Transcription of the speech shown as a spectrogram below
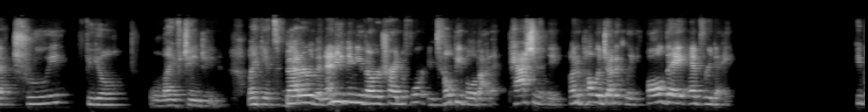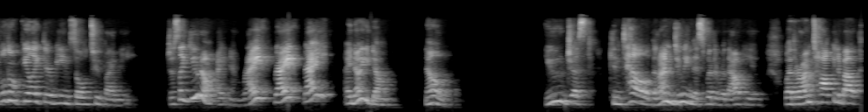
that truly feel life changing. Like it's better than anything you've ever tried before and tell people about it passionately, unapologetically, all day, every day. People don't feel like they're being sold to by me just like you don't right now, right? Right? Right? I know you don't. No. You just can tell that I'm doing this with or without you. Whether I'm talking about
